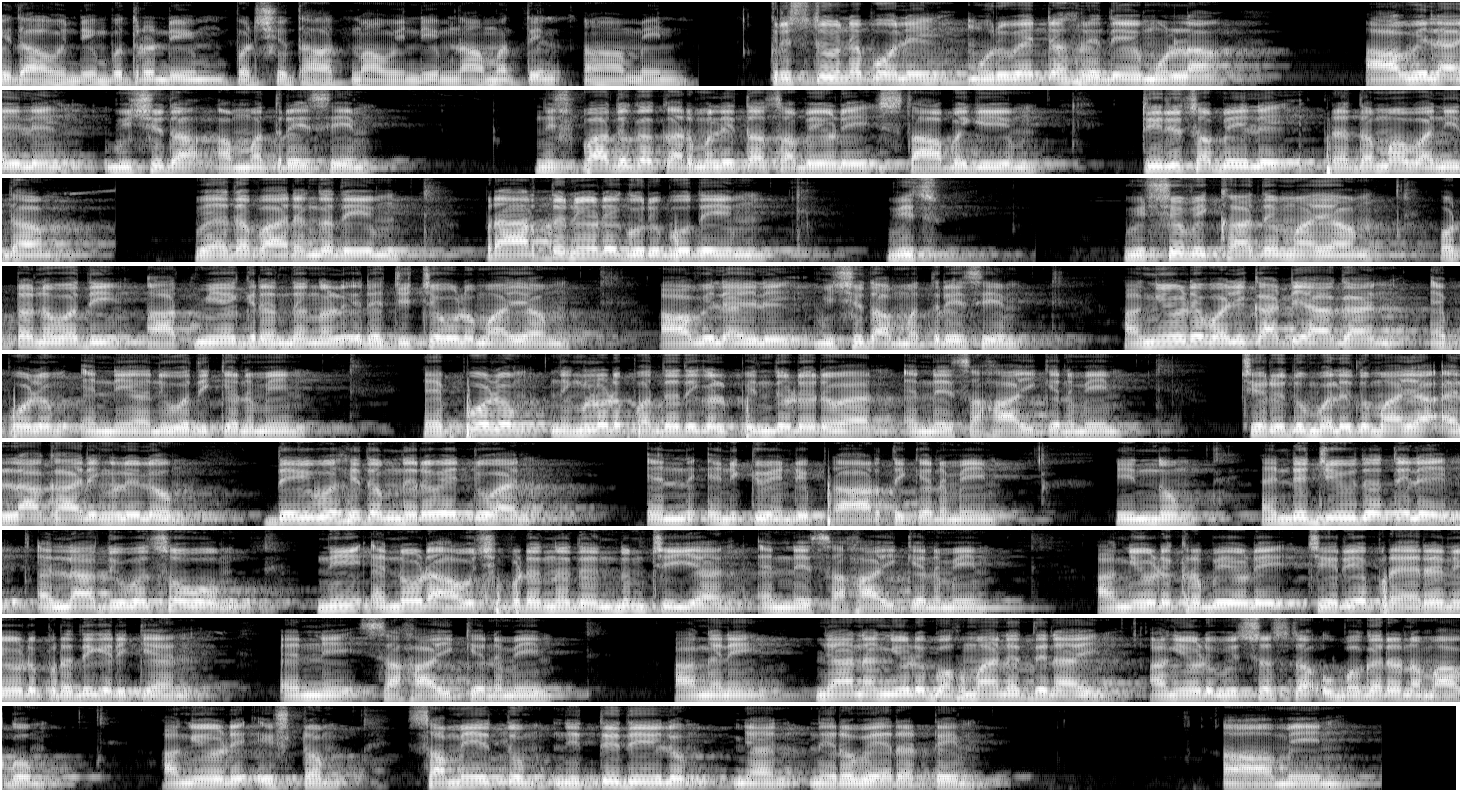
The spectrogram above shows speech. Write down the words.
പിതാവിന്റെയും പുത്രന്റെയും പരിശുദ്ധാത്മാവിന്റെയും നാമത്തിൽ ആമീൻ. ക്രിസ്തുവിനെ പോലെ മുറിവേറ്റ ഹൃദയമുള്ള ആവിലായിലെ വിശുദ്ധ അമ്മ ത്രേസ്യയും നിഷ്പാദക കർമ്മലിത സഭയുടെ സ്ഥാപകയും തിരുസഭയിലെ പ്രഥമ വനിത വേദപാരംഗതയും പ്രാർത്ഥനയുടെ ഗുരുബോധയും വിശ് വിശ്വവിഖ്യാതമായ ഒട്ടനവധി ആത്മീയ ഗ്രന്ഥങ്ങൾ രചിച്ചവളുമായ ആവിലായിലെ വിശുദ്ധ അമ്മ ത്രേസ്യ അങ്ങയുടെ വഴികാട്ടിയാകാൻ എപ്പോഴും എന്നെ അനുവദിക്കണമേ. എപ്പോഴും നിങ്ങളുടെ പദ്ധതികൾ പിന്തുടരുവാൻ എന്നെ സഹായിക്കണമേ. ചെറുതും വലുതുമായ എല്ലാ കാര്യങ്ങളിലും ദൈവഹിതം നിറവേറ്റുവാൻ എനിക്ക് വേണ്ടി പ്രാർത്ഥിക്കണമേ. ഇന്നും എന്റെ ജീവിതത്തിലെ എല്ലാ ദിവസവും നീ എന്നോട് ആവശ്യപ്പെടുന്നത് എന്തും ചെയ്യാൻ എന്നെ സഹായിക്കണമേ. അങ്ങയുടെ കൃപയുടെ ചെറിയ പ്രേരണയോട് പ്രതികരിക്കാൻ എന്നെ സഹായിക്കണമേ. അങ്ങനെ ഞാൻ അങ്ങയുടെ ബഹുമാനത്തിനായി അങ്ങയുടെ വിശ്വസ്ത ഉപകരണമാകും. അങ്ങയുടെ ഇഷ്ടം സമയത്തും നിത്യതയിലും ഞാൻ നിറവേറട്ടെ. ആമേൻ.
